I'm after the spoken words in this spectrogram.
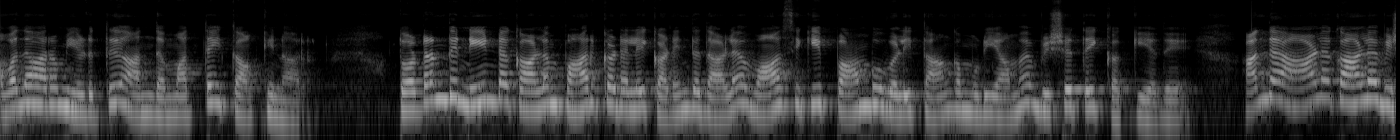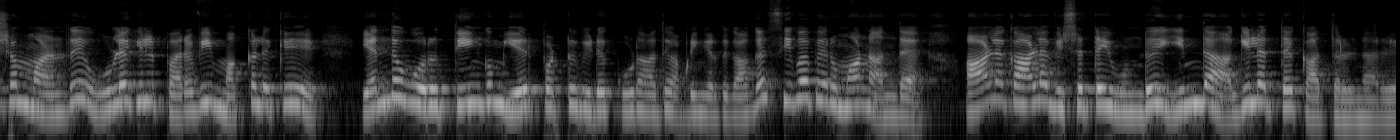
அவதாரம் எடுத்து அந்த மத்தை தாக்கினார். தொடர்ந்து நீண்ட காலம் பார்க்கடலை கடைந்ததால் வாசிக்கு பாம்பு வலி தாங்க முடியாமல் விஷத்தை கக்கியது. அந்த ஆழகால விஷமானது உலகில் பரவி மக்களுக்கு எந்த ஒரு தீங்கும் ஏற்பட்டு விடக்கூடாது அப்படிங்கிறதுக்காக சிவபெருமான் அந்த ஆழகால விஷத்தை உண்டு இந்த அகிலத்தை காத்தள்ளினார்.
